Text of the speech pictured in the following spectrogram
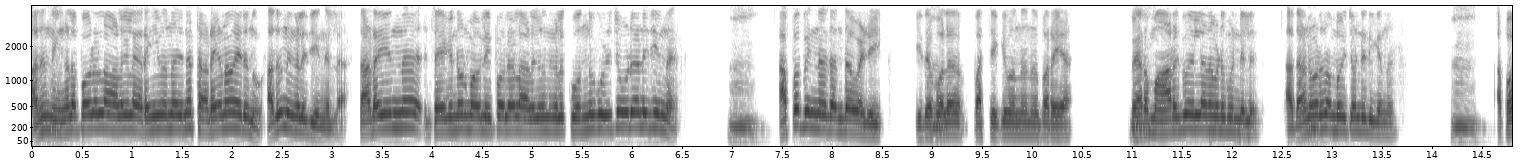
അത് നിങ്ങളെ പോലുള്ള ആളുകൾ ഇറങ്ങി വന്ന് അതിനെ തടയണമായിരുന്നു. അത് നിങ്ങൾ ചെയ്യുന്നില്ല. തടയുന്ന ചേകന്നൂർ മൗലി പോലെയുള്ള ആളുകൾ നിങ്ങൾ കൊന്നു കുഴിച്ചു കൂടുകയാണ് ചെയ്യുന്നത്. അപ്പൊ പിന്നെ അതെന്താ വഴി? ഇതേപോലെ പച്ചയ്ക്ക് വന്നെന്ന് പറയാ. വേറെ മാർഗമില്ല നമ്മുടെ മുന്നിൽ. അതാണ് ഇവിടെ സംഭവിച്ചുകൊണ്ടിരിക്കുന്നത്. അപ്പോ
